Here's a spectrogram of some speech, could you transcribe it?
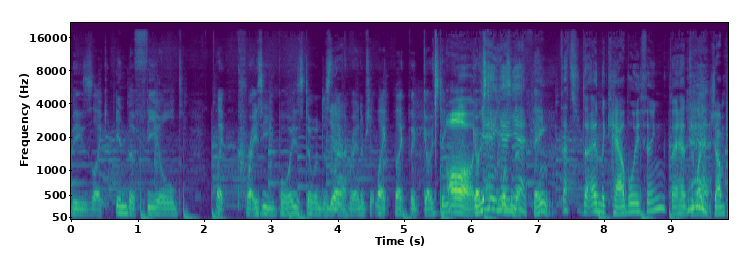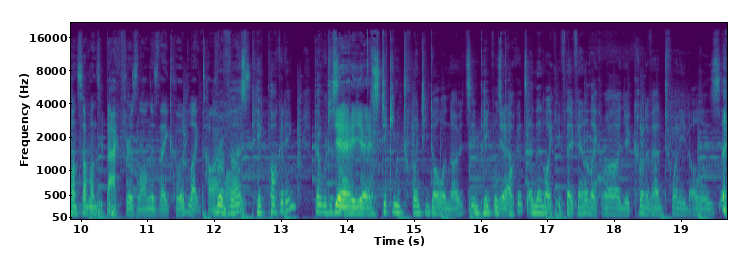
these like in the field, like crazy boys doing just Yeah. like random shit, like like the ghosting. Oh, ghosting yeah, wasn't yeah. a thing. that's the, and the cowboy thing. They had to Yeah. like jump on someone's back for as long as they could, like time Reverse pickpocketing. They were just Yeah, like yeah. sticking twenty dollar notes in people's Yeah. pockets, and then like if they found it, like, well, you could have had twenty dollars.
